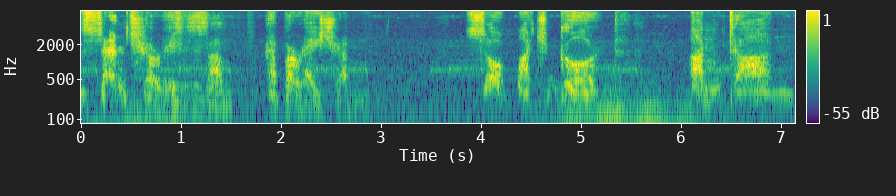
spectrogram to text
Centuries of preparation. So much good undone.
